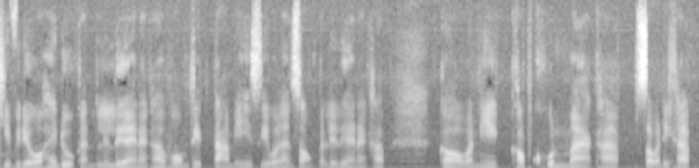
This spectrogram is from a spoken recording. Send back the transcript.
คลิปวิดีโอให้ดูกันเรื่อยๆนะครับผมติดตาม AC วันละสองไปเรื่อยๆนะครับ ก็วันนี้ขอบคุณมากครับ สวัสดีครับ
